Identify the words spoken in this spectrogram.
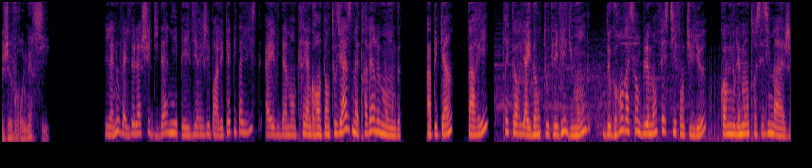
Je vous remercie. La nouvelle de la chute du dernier pays dirigé par les capitalistes a évidemment créé un grand enthousiasme à travers le monde. À Pékin, Paris, Pretoria et dans toutes les villes du monde, de grands rassemblements festifs ont eu lieu, comme nous le montrent ces images.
